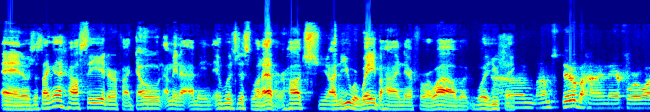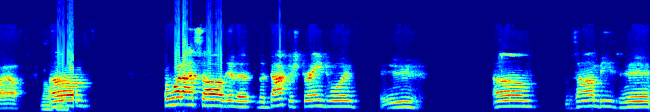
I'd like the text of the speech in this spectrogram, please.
And it was just like, eh, I'll see it, or if I don't, I mean, I, I mean, it was just whatever. Hutch, you know, I knew you were way behind there for a while, but what do you think? Um, I'm still behind there for a while. Okay. Um, from what I saw, the the Doctor Strange one, ew. um, zombies. Eh.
